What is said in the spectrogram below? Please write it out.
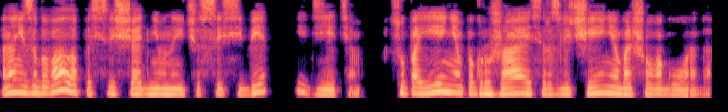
она не забывала посвящать дневные часы себе и детям, с упоением погружаясь в развлечения большого города.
